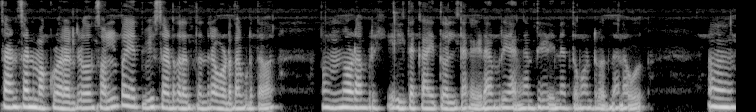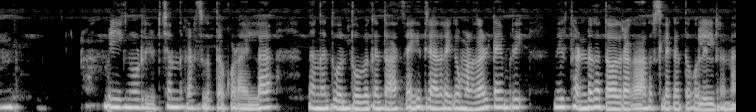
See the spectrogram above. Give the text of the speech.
ಸಣ್ಣ ಸಣ್ಣ ಮಕ್ಕಳು ಅರಲ್ರಿ ಒಂದು ಸ್ವಲ್ಪ ಎತ್ತು ಬೀಸಾಡಿದ್ರು ಅಂತಂದ್ರೆ ಹೊಡೆದ ಬಿಡ್ತಾವೆ. ನೋಡಂಬ್ರಿ ಎಲ್ಲಿ ತಕ ಆಯಿತು ಅಲ್ಲಿ ತಕ ಇಡಂಬ್ರಿ ಹಂಗಂತೇಳಿನೇ ತೊಗೊಂಡಿರೋದನ್ನ ನಾವು. ಈಗ ನೋಡ್ರಿ ಎಷ್ಟು ಚಂದ ಕಾಣಿಸ್ಕೊತಾವೆ ಕೊಡ ಎಲ್ಲ. ನಂಗಂತೂ ಒಂದು ತೊಗೋಬೇಕಂತ ಆಸೆ ಆಗಿದ್ರಿ, ಆದ್ರೆ ಈಗ ಮಳೆಗಾಲ ಟೈಮ್ ರೀ ನೀರು ತಣ್ಣಗತ್ತಾವ ಅದ್ರಾಗ ಅದ್ರ ಸಲಕ ತೊಗೊಲಿಲ್ಲ ನಾ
